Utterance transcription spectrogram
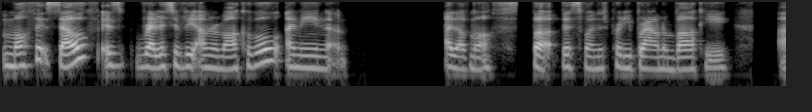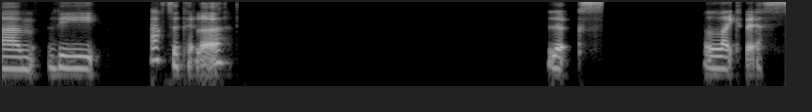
moth itself is relatively unremarkable. I mean, I love moths, but this one is pretty brown and barky. Um, the caterpillar looks like this.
